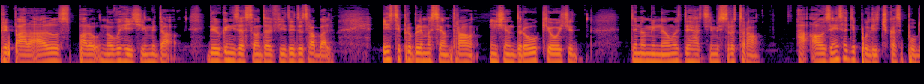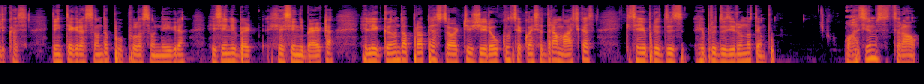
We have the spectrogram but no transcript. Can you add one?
prepará-los para o novo regime da, de organização da vida e do trabalho. Esse problema central engendrou o que hoje denominamos de racismo estrutural. A ausência de políticas públicas de integração da população negra recém-liberta, recém relegando a própria sorte, gerou consequências dramáticas que se reproduz, reproduziram no tempo. O racismo estrutural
